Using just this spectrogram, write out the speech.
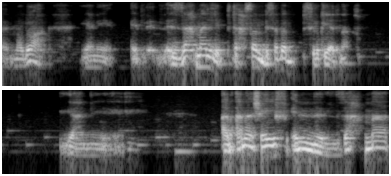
الموضوع يعني الزحمة اللي بتحصل بسبب سلوكياتنا. يعني أنا شايف إن الزحمة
